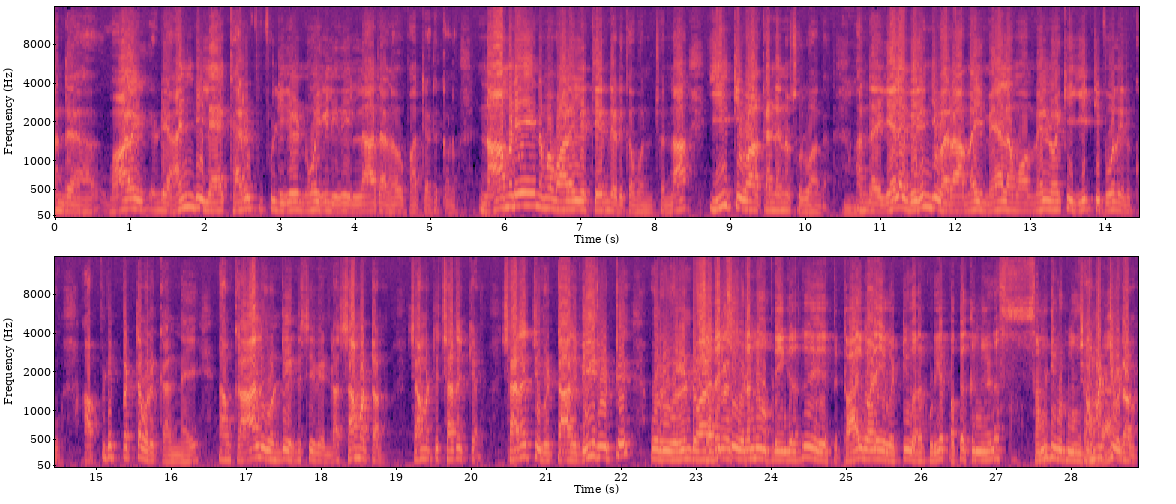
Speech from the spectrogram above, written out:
அந்த வாழையுடைய அண்டில கருப்பு புள்ளிகள் நோய்கள் இது இல்லாத அளவு பார்த்து எடுக்கணும். நாமளே நம்ம வாழையில தேர்ந்தெடுக்கணும்னு சொன்னா ஈட்டி வா கண்ணுன்னு சொல்லுவாங்க. அந்த இலை விரிஞ்சு வராம மேல மேல் நோக்கி ஈட்டி போல இருக்கும். அப்படிப்பட்ட ஒரு கண்ணை நாம் காலு கொண்டு என்ன செய்ய வேண்டாம்? சமட்டணும். சமட்டி சதைக்கணும். சதைச்சு விட்டு அது வீர் விட்டு ஒரு ரெண்டு சதைச்சு விடணும் அப்படிங்கிறது தாய் வாழையை வெட்டி வரக்கூடிய பக்க கண்ணுகளை சமட்டி விடணும் சமட்டி விடணும்.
